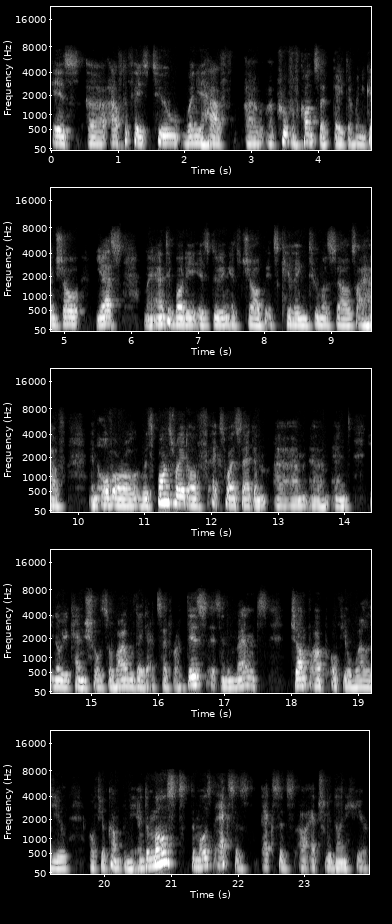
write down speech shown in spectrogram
is uh, after phase two when you have uh, proof of concept data, when you can show, yes, my antibody is doing its job, it's killing tumor cells. I have an overall response rate of X, Y, Z, and um, um, and you know you can show survival data, etc. This is an immense jump up of your value of your company, and the most the most exits exits are actually done here.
